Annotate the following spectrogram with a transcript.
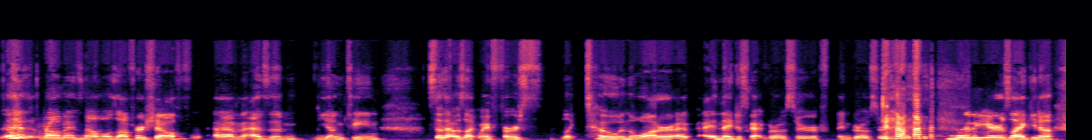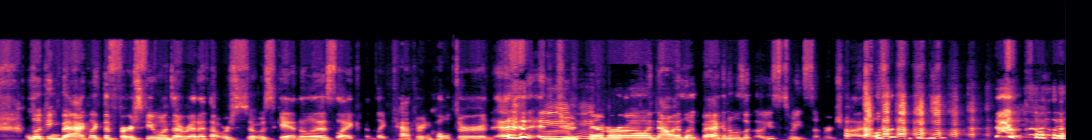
romance novels off her shelf um, as a young teen. So that was like my first like toe in the water and they just got grosser and grosser and grosser over the years like you know looking back like the first few ones i read i thought were so scandalous like like Catherine Coulter and, and mm-hmm. Jude Deveraux and now i look back and i was like oh you sweet summer child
